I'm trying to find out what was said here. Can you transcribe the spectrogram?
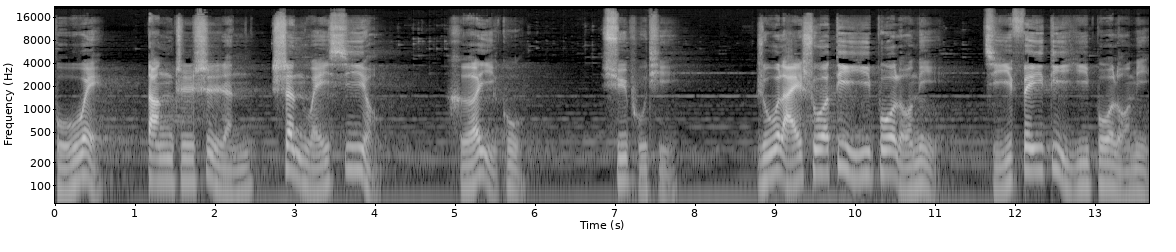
不畏，当知是人甚为稀有。何以故？须菩提，如来说第一波罗蜜，即非第一波罗蜜，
